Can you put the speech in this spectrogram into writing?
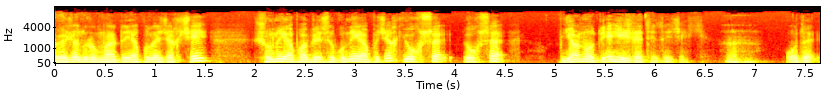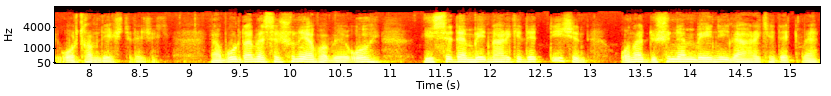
Böyle durumlarda yapılacak şey şunu yapabilirse bunu yapacak yoksa yoksa yan odaya hicret edecek. Hı hı. O da ortam değiştirecek. Ya burada mesela şunu yapabilir. O hisseden beyni hareket ettiği için ona düşünen beyniyle hareket etme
